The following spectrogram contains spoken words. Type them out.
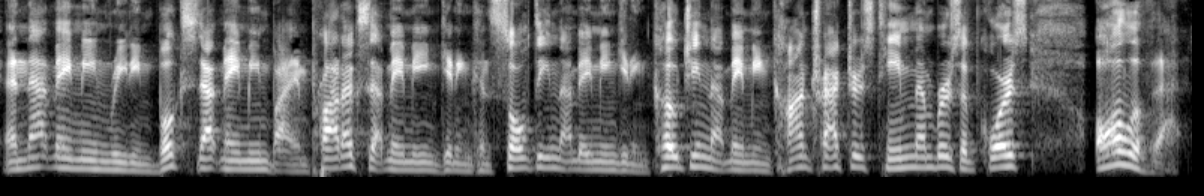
And that may mean reading books, that may mean buying products, that may mean getting consulting, that may mean getting coaching, that may mean contractors, team members, of course, all of that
